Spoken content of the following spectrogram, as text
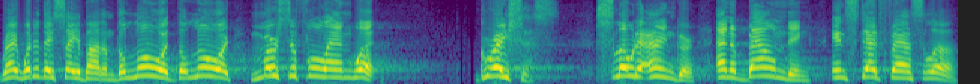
right? What did they say about him? The Lord, the Lord, merciful and what? Gracious, slow to anger, and abounding in steadfast love.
